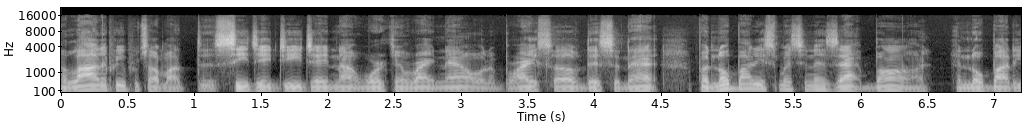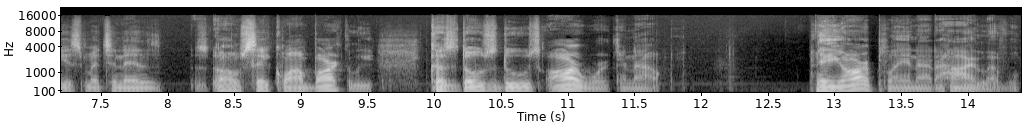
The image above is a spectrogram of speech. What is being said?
A lot of people talking about the CJ GJ not working right now or the Bryce Huff, this and that. But nobody's mentioning Zack Baun and nobody is mentioning um, Saquon Barkley because those dudes are working out. They are playing at a high level.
